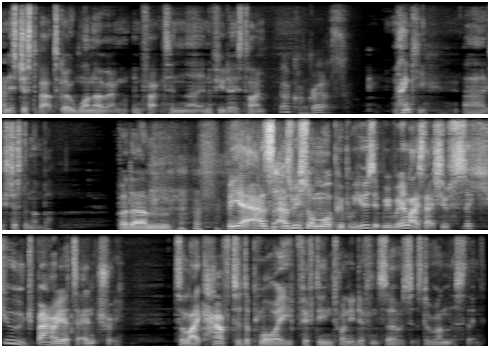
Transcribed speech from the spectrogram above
And it's just about to go 1.0, in fact, in, uh, in a few days' time. Oh, congrats. Thank you. Uh, it's just a number. But um, but yeah, as as we saw more people use it, we realized actually this is a huge barrier to entry to like have to deploy 15, 20 different services to run this thing.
